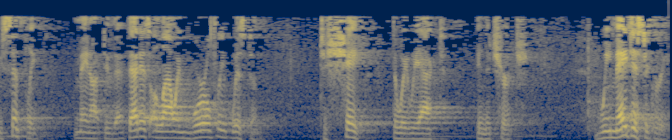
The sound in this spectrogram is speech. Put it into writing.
We simply may not do that. That is allowing worldly wisdom to shape the way we act in the church. We may disagree,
